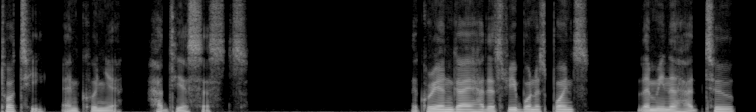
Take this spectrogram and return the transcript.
Toti, and Cunha had the assists. The Korean guy had the three bonus points, Lemina had two,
